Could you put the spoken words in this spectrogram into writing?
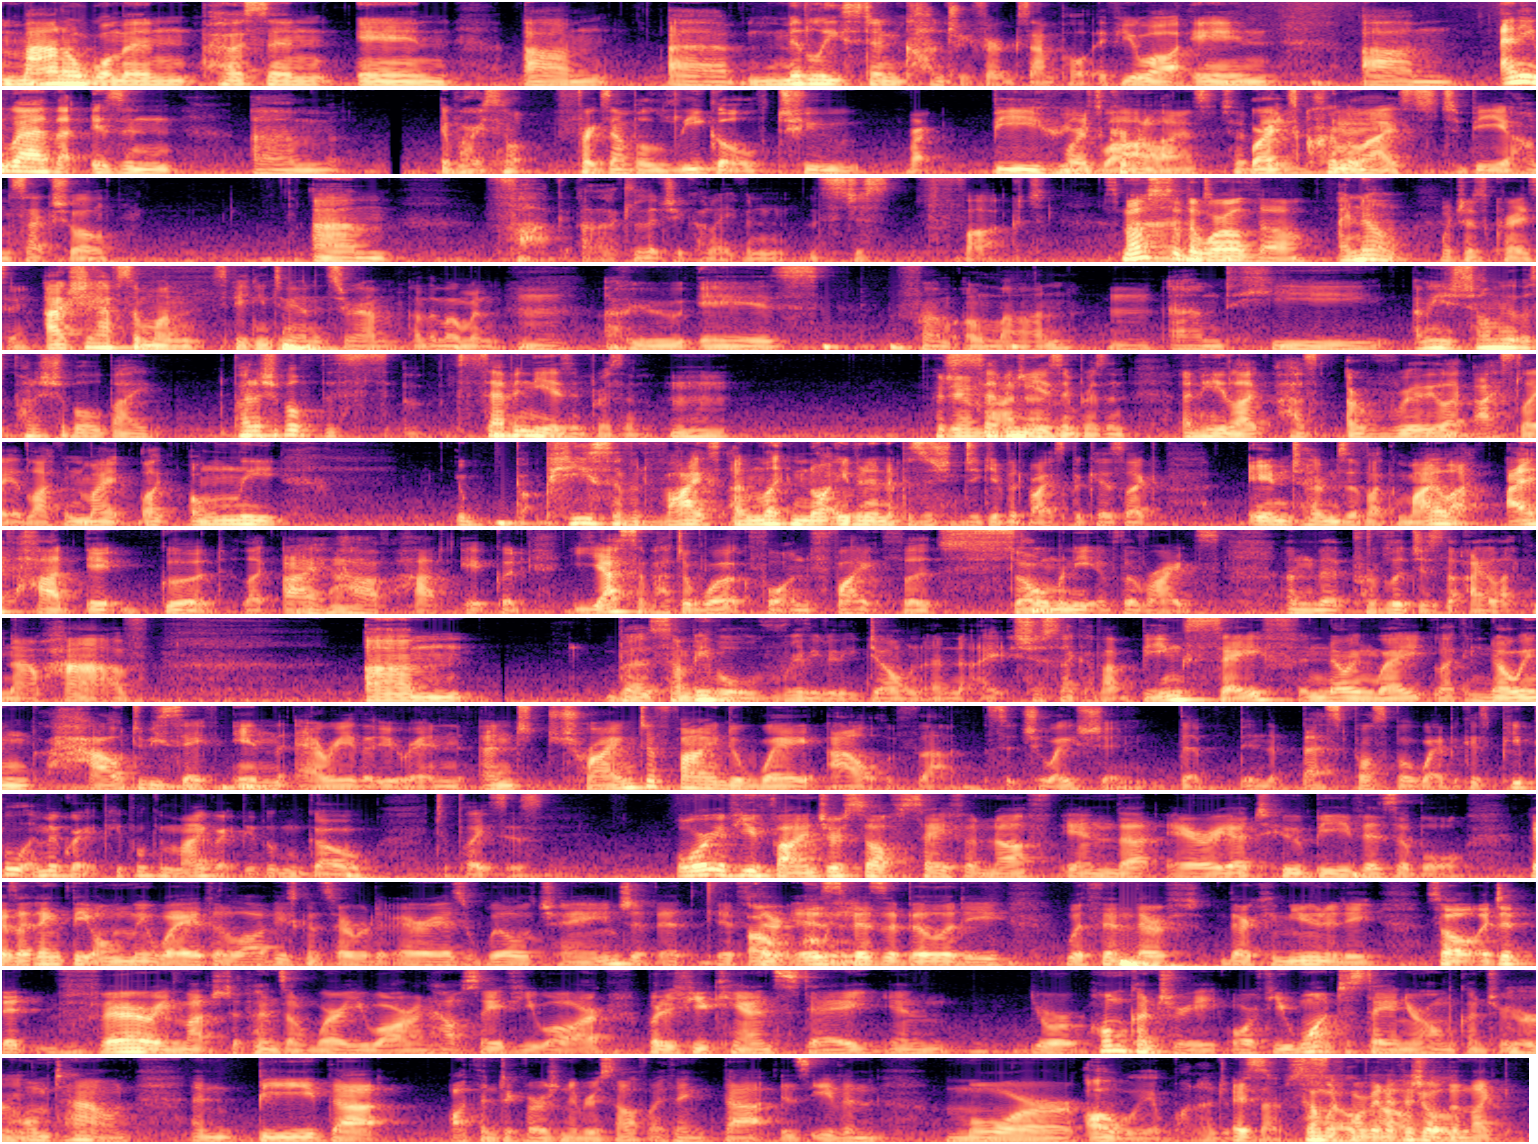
man or woman person in um, a Middle Eastern country, for example. If you are in um, anywhere that isn't um, where it's not, for example, legal to right. be who Where you it's are. criminalized to where be it's gay. criminalized to be a homosexual. Um, fuck, I literally can't even. It's just fucked. It's most of the world though, I know. which is crazy. I actually have someone speaking to me on Instagram at the moment Mm. who is from Oman, Mm. and he. I mean, he told me it was punishable by punishable for s- seven years in prison. Mm-hmm. Could you seven imagine? years in prison, and he like has a really like isolated life. And my like only piece of advice, I'm like not even in a position to give advice because like in terms of like my life, I've had it good. Like I Mm-hmm. have had it good. Yes, I've had to work for and fight for so many of the rights and the privileges that I like now have. Um, but some people really really don't. And it's just like about being safe and knowing where like knowing how to be safe in the area that you're in and trying to find a way out of that situation the, in the best possible way because people immigrate people can migrate people can go to places Or if you find yourself safe enough in that area to be visible. Because I think the only way that a lot of these conservative areas will change if it, if Oh, there is queen. visibility within their their community. So it it very much depends on where you are and how safe you are. But if you can stay in your home country, or if you want to stay in your home country or Mm-hmm. hometown and be that authentic version of yourself, I think that is even more oh yeah 100% it's so much more beneficial powerful. than like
